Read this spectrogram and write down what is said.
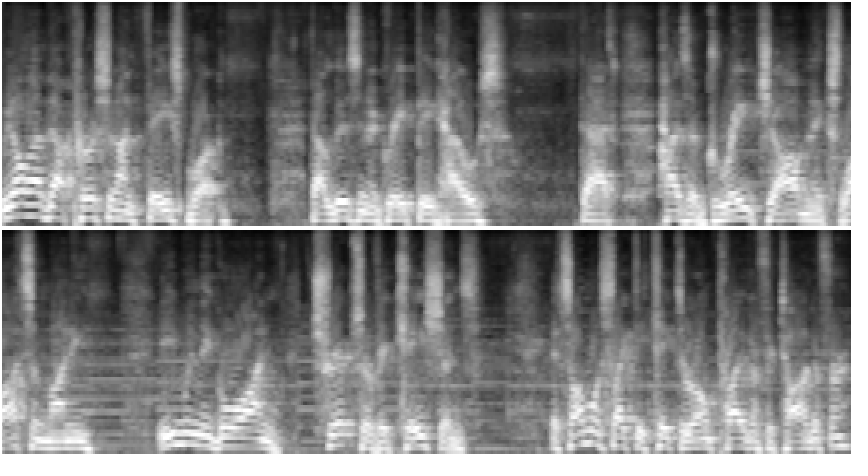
We all have that person on Facebook that lives in a great big house, that has a great job, makes lots of money. Even when they go on trips or vacations, it's almost like they take their own private photographer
